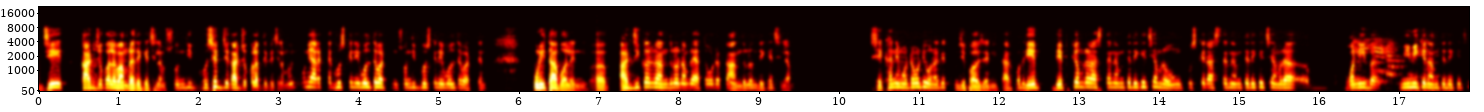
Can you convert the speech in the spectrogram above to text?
যে কার্যকলাপ আমরা দেখেছিলাম, সন্দীপ ঘোষের যে কার্যকলাপ দেখেছিলাম, উনি- আরেকটা ঘোষকে নিয়ে বলতে পারতেন, সন্দীপ ঘোষকে নিয়ে বলতে পারতেন, উনি তা বলেননি। আরজিকরের আন্দোলন আমরা এত বড় একটা আন্দোলন দেখেছিলাম, সেখানে মোটামুটি ওনাকে খুঁজে পাওয়া যায়নি। তারপরে দেব, দেবকে আমরা রাস্তায় নামতে দেখেছি, আমরা অঙ্কুশকে রাস্তায় নামতে দেখেছি, আমরা বনি বা মিমিকে নামতে দেখেছি।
